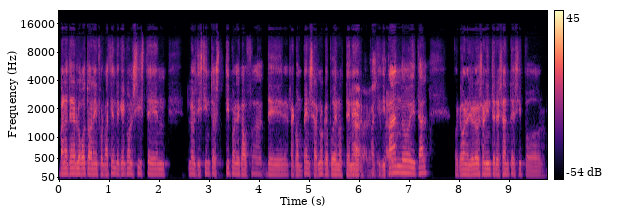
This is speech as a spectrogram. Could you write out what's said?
van a tener luego toda la información de qué consisten los distintos tipos de, de recompensas ¿no? que pueden obtener ah, participando y tal, porque bueno, yo creo que son interesantes y por,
